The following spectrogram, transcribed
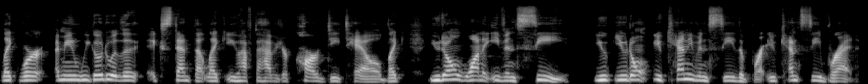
Like we're, I mean, we go to the extent that like you have to have your car detailed. Like you don't want to even see. You you don't you can't even see the bread. You can't see bread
